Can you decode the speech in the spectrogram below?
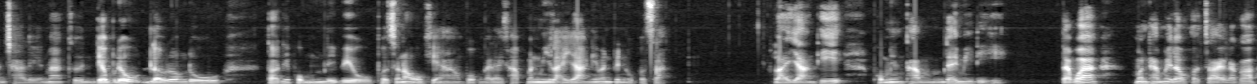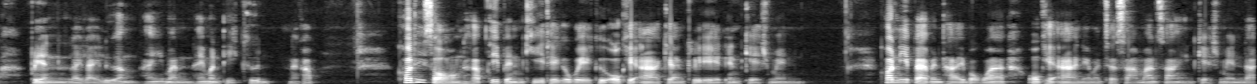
มัน challenge มากขึ้น เดี๋ยวเดี๋ยวเราลองดูตอนที่ผมรีวิว personal OKR ของผมก็ได้ครับ มันมีหลายอย่างที่มันเป็นอุปสรรค หลายอย่างที่ผมยังทำได้ไม่ดี แต่ว่ามันทำให้เราเข้าใจแล้วก็เปลี่ยนหลาย ๆ เรื่องให้มันให้มันดีขึ้นนะครับ ข้อที่2นะครับที่เป็น key takeaway คือ OKR can create engagement ข้อนี้แปลเป็นไทยบอกว่า OKR เนี่ยมันจะสามารถสร้าง engagement ได้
